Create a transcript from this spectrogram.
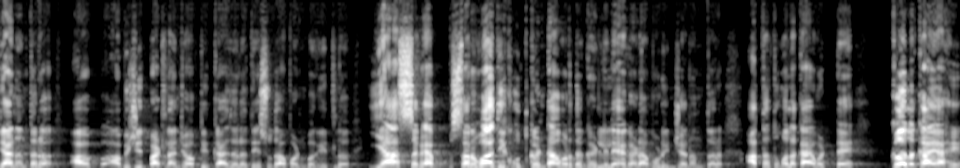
त्यानंतर अभिजित पाटलांच्या बाबतीत काय झालं ते सुद्धा आपण बघितलं. या सगळ्या सर्वाधिक उत्कंठावर्धक घडलेल्या या घडामोडींच्या नंतर आता तुम्हाला काय वाटतंय? कल काय आहे?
